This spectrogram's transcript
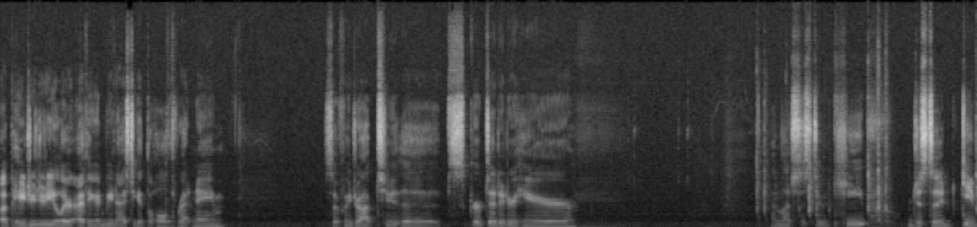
a PagerDuty alert, I think it'd be nice to get the whole threat name. So if we drop to the script editor here, and let's just do a keep, just to give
